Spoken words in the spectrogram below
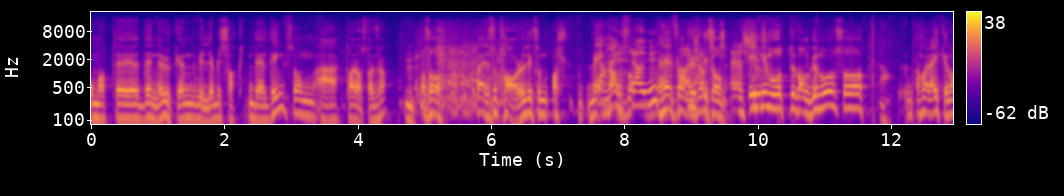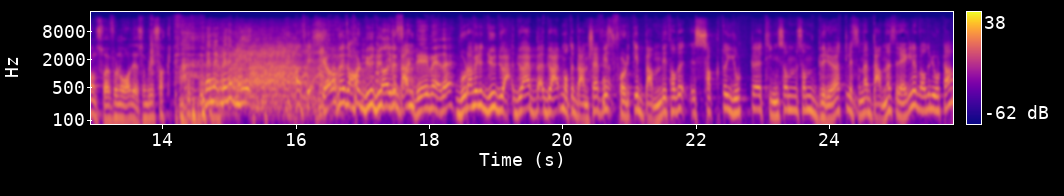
om at eh, denne uken vil det bli sagt en del ting som jeg tar avstand fra. Og så bare så tar du liksom alt med en gang. herfra og ut. Herfra og ut, liksom. Inn imot valget nå, så har jeg ikke noe ansvar for noe av det som blir sagt. Men, men det blir Ja, Men da har du, du da er driver band. med det. Hvordan ville du, du er, du er, du er på en måte bandsjef. Hvis folk i bandet ditt hadde sagt og gjort eh, ting som, som brøt liksom med bandets regler, hva hadde du gjort da?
